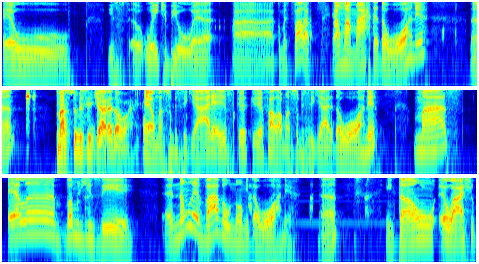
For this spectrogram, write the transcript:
é o. O HBO é a. Como é que fala? É uma marca da Warner, né? Uma subsidiária da Warner. É, uma subsidiária, é isso que eu queria falar, uma subsidiária da Warner, mas ela, vamos dizer, é, não levava o nome da Warner, né? Então, eu acho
